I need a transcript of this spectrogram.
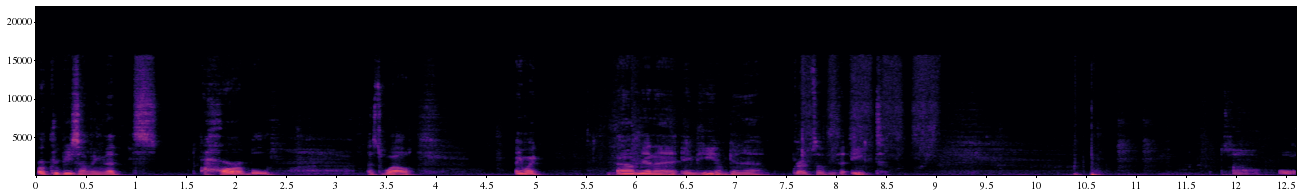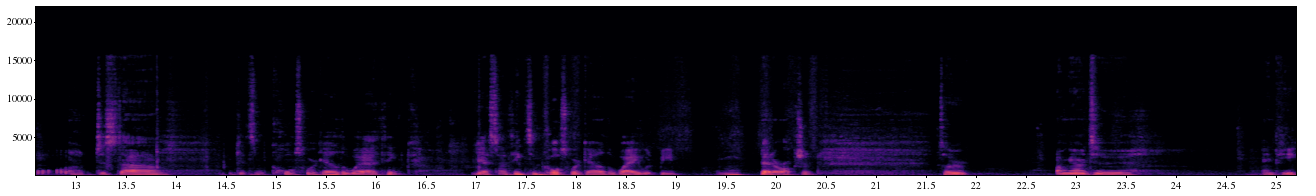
Or could be something that's horrible as well. Anyway, I'm gonna end here, I'm gonna grab something to eat. just uh, get some coursework out of the way, I think. Yes, I think some coursework out of the way would be better option. So I'm going to end here.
